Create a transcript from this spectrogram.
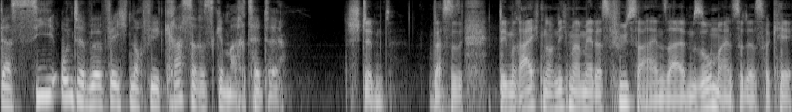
dass sie unterwürfig noch viel krasseres gemacht hätte. Stimmt. Das ist, dem reicht noch nicht mal mehr das Füße einsalben. So meinst du das? Okay,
